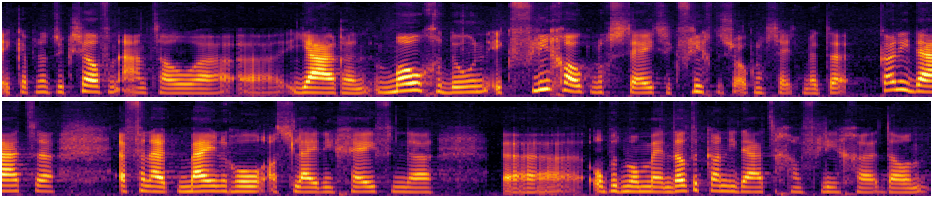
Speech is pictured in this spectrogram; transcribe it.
ik heb natuurlijk zelf een aantal jaren mogen doen. Ik vlieg ook nog steeds. Ik vlieg dus ook nog steeds met de kandidaten. En vanuit mijn rol als leidinggevende uh, op het moment dat de kandidaten gaan vliegen, dan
